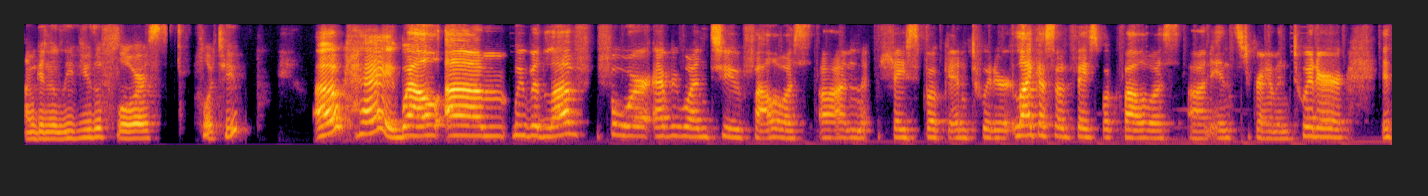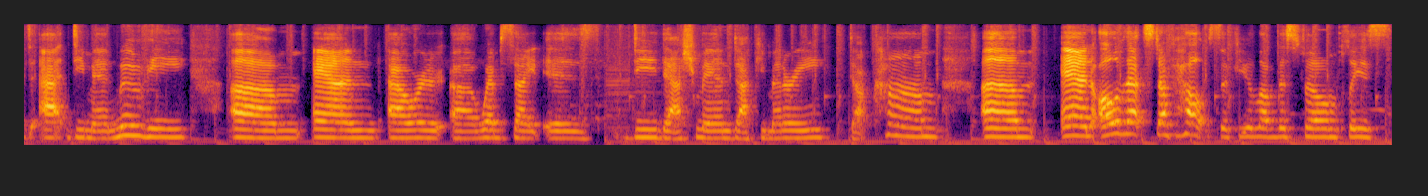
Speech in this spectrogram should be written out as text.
I'm going to leave you the floor. Floor to you. Okay. Well, um, we would love for everyone to follow us on Facebook and Twitter. Like us on Facebook, follow us on Instagram and Twitter. It's at D-Man Movie. Um, and our uh, website is d-mandocumentary.com. Um, and all of that stuff helps. If you love this film, please,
